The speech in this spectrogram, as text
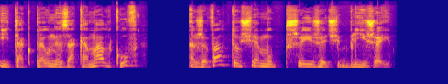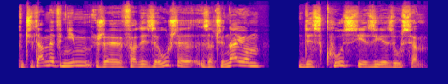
i tak pełne zakamarków, że warto się mu przyjrzeć bliżej. Czytamy w nim, że faryzeusze zaczynają dyskusję z Jezusem.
